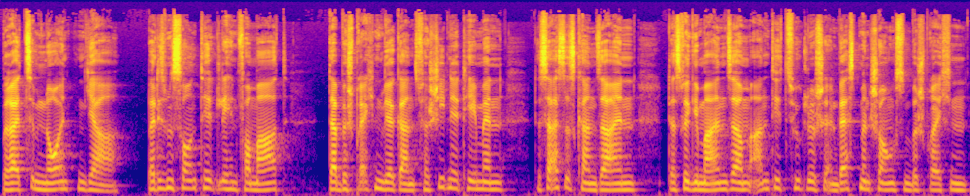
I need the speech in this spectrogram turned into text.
bereits im neunten Jahr. Bei diesem sonntäglichen Format, da besprechen wir ganz verschiedene Themen. Das heißt, es kann sein, dass wir gemeinsam antizyklische Investmentchancen besprechen.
